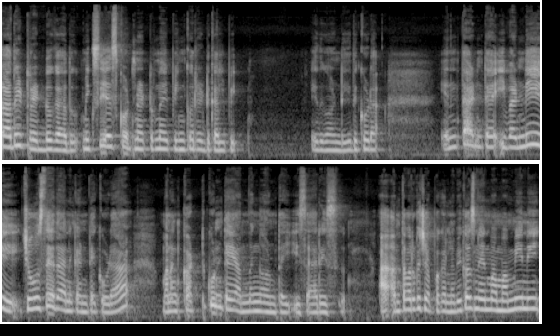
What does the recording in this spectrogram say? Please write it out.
కాదు ఇటు రెడ్ కాదు. మిక్స్ చేసి పింక్ రెడ్ కలిపి. ఇదిగోండి ఇది కూడా. ఎంత అంటే ఇవన్నీ చూసేదానికంటే కూడా మనం కట్టుకుంటే అందంగా ఉంటాయి ఈ శారీస్. అంతవరకు చెప్పగలను. బికాజ్ నేను మా మమ్మీని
